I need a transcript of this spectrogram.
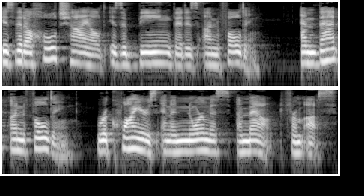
is that a whole child is a being that is unfolding. And that unfolding requires an enormous amount from us,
